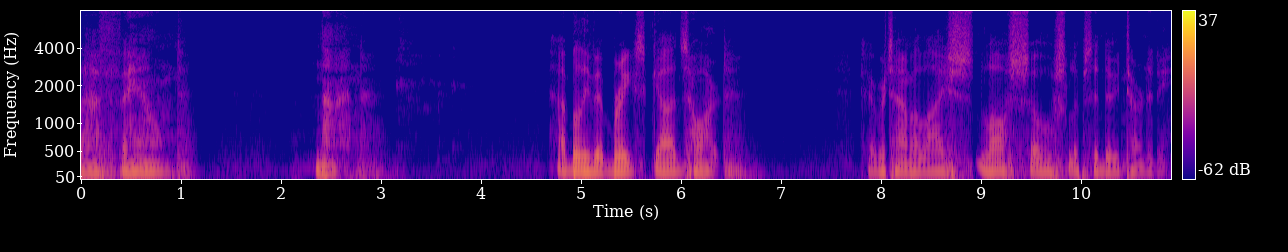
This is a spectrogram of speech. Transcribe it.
I found none. I believe it breaks God's heart every time a lost soul slips into eternity.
